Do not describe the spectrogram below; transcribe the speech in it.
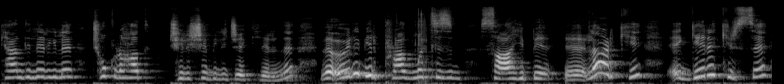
kendileriyle çok rahat çelişebileceklerini ve öyle bir pragmatizm sahibiler ki gerekirse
